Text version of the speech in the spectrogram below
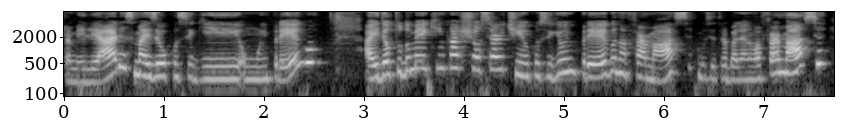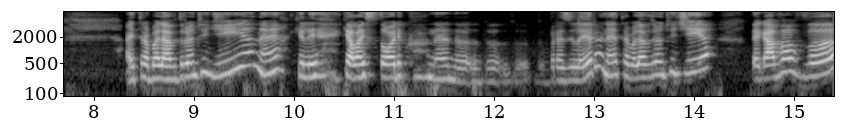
familiares, mas eu consegui um emprego Aí deu tudo meio que encaixou certinho. Eu consegui um emprego na farmácia, comecei a trabalhar numa farmácia. Aí trabalhava durante o dia, né? Aquele, aquela histórico né, do, do, do brasileiro, né? Trabalhava durante o dia, pegava a van,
